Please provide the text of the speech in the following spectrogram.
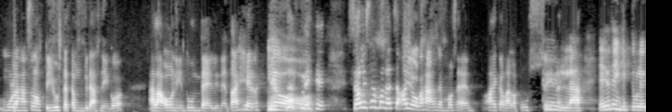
mullehan sanottiin just, että mun pitäisi niin kuin, älä ole niin tunteellinen tai herkkä. Joo. niin se oli semmoinen, että se ajoi vähän semmoiseen aika lailla pussiin. Kyllä. Että... Ja jotenkin tuli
